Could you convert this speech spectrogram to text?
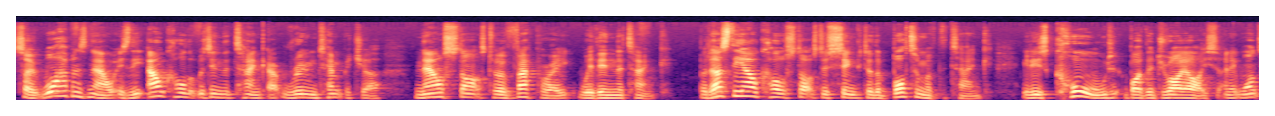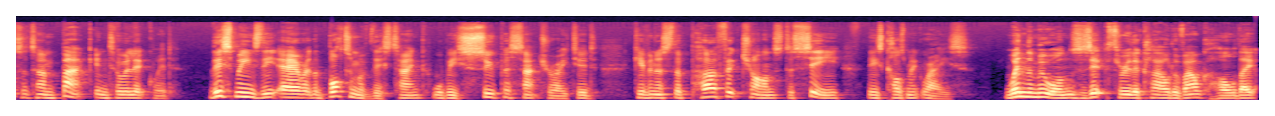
So what happens now is the alcohol that was in the tank at room temperature now starts to evaporate within the tank. But as the alcohol starts to sink to the bottom of the tank, it is cooled by the dry ice and it wants to turn back into a liquid. This means the air at the bottom of this tank will be super saturated, giving us the perfect chance to see these cosmic rays. When the muons zip through the cloud of alcohol, they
